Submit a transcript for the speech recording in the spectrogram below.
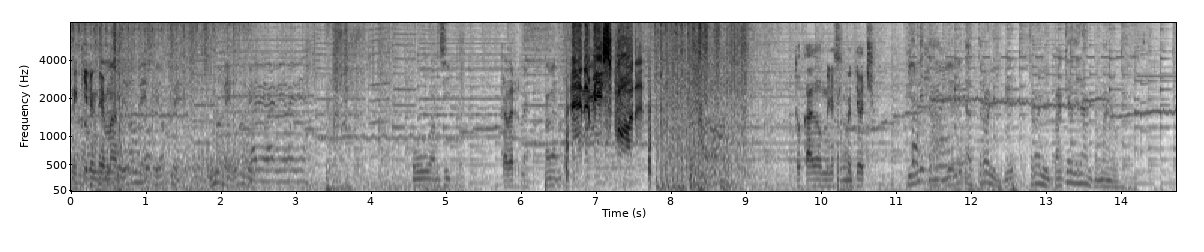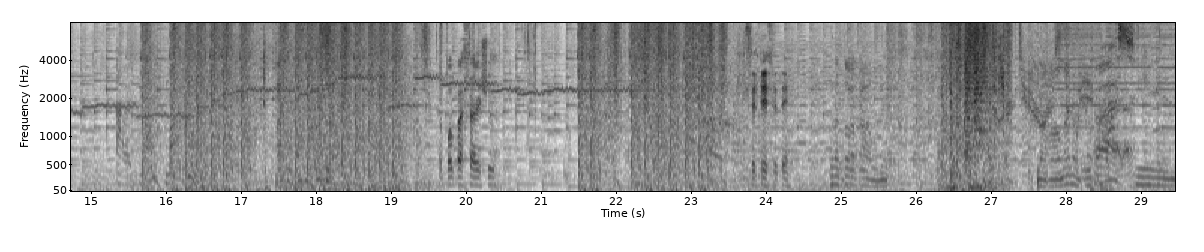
Me quieren quemar. Uh, ahora sí. Caverna. A ver. Tocado menos 58. Violeta, Violeta, troll. Violeta, troll. ¿Para qué adelanta, mano? Paso, paso, paso. No puedo pasar ayuda. CT, CT. Está todo acá, boludo. No, mano, pero pasen.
